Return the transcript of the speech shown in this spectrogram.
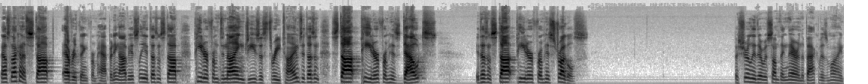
Now, it's not going to stop everything from happening, obviously. It doesn't stop Peter from denying Jesus three times. It doesn't stop Peter from his doubts. It doesn't stop Peter from his struggles. But surely there was something there in the back of his mind.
